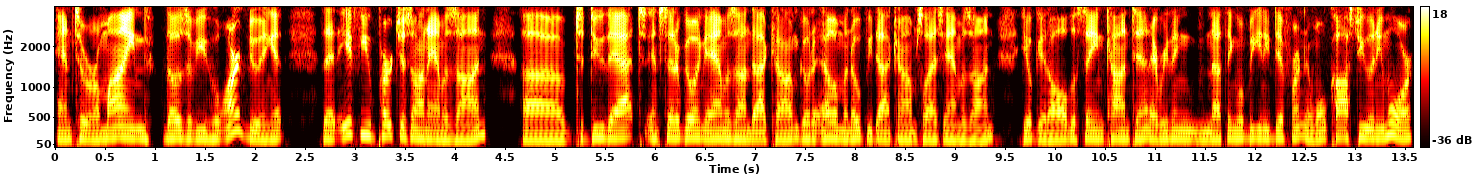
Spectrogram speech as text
and to remind those of you who aren't doing it that if you purchase on Amazon, to do that, instead of going to Amazon.com, go to elementop.com slash Amazon. You'll get all the same content. Everything, nothing will be any different. It won't cost you any more.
